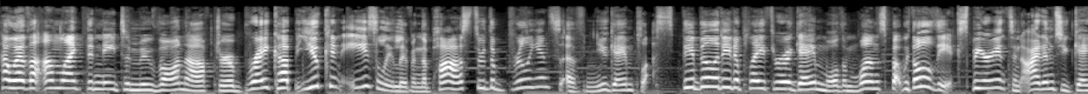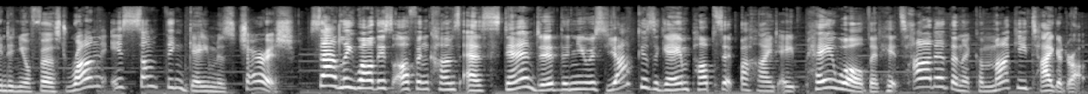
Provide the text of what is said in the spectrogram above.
However, unlike the need to move on after a breakup, you can easily live in the past through the brilliance of New Game Plus. The ability to play through a game more than once, but with all the experience and items you gained in your first run, is something gamers cherish. Sadly, while this often comes as standard, the newest Yakuza game pops it behind a paywall that hits harder than a Komaki Tiger Drop.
